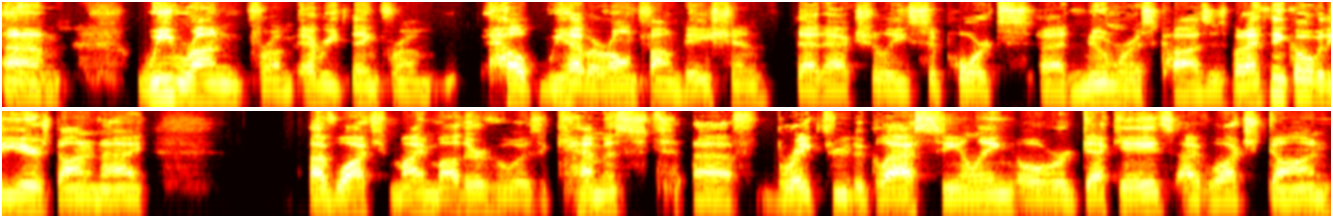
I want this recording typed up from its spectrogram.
Um, we run from everything from help. We have our own foundation that actually supports uh, numerous causes. But I think over the years, Dawn and I, I've watched my mother, who was a chemist, uh, break through the glass ceiling over decades. I've watched Dawn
